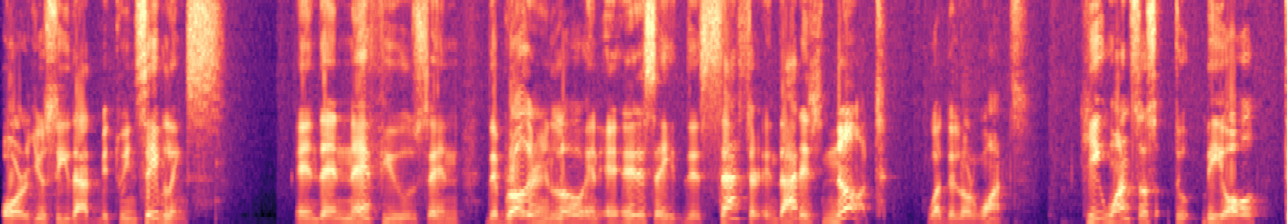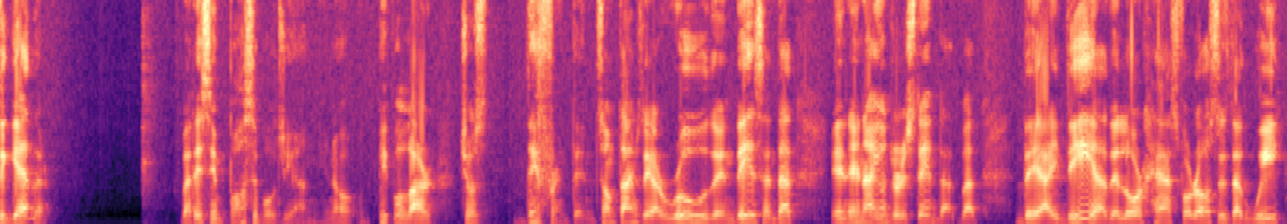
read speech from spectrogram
Or you see that between siblings and then nephews and the brother in law, and it is a disaster. And that is not what the Lord wants. He wants us to be all together. But it's impossible, Gian. You know, people are just different, and sometimes they are rude and this and that, and, and I understand that. But the idea the Lord has for us is that we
